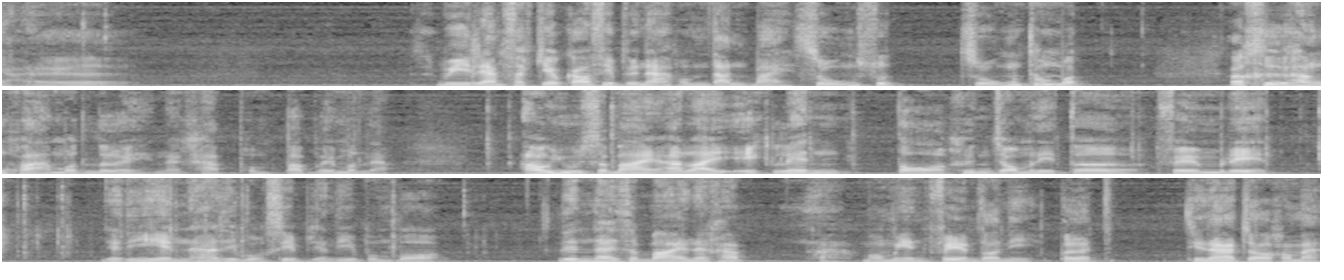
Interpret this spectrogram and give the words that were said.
อะเออ VRAM สเกล90 ด้วยนะ ผมดันไป สูงสุดสูงทั้งหมด ก็คือทางขวาหมดเลยนะครับ ผมปรับไว้หมดแล้ว เอาอยู่สบายอะไร X เล่นต่อขึ้นจอมอนิเตอร์เฟรมเรทอย่างที่เห็น 50 60 อย่างที่ผมบอก เล่นได้สบายนะครับอมองไม่เห็นเฟรมตอนนี้ เปิดที่หน้าจอเข้ามา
